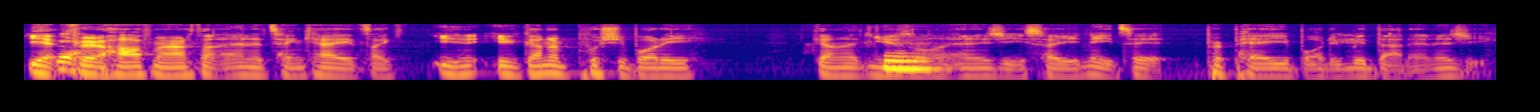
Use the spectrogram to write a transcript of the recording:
yeah, Yeah. for a half marathon and a 10k, it's like you, you're gonna push your body, gonna use Mm. all the energy, so you need to prepare your body with that energy.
